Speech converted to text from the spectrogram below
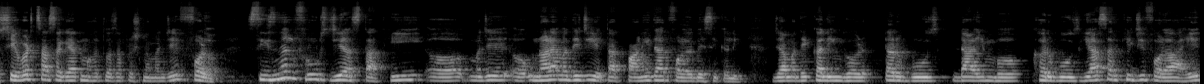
शेवटचा सगळ्यात महत्त्वाचा प्रश्न म्हणजे फळं. सीझनल फ्रूट्स जी असतात ही म्हणजे उन्हाळ्यामध्ये जी येतात पाणीदार फळं बेसिकली ज्यामध्ये कलिंगड टरबूज डाळिंब खरबूज यासारखी जी फळं आहेत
